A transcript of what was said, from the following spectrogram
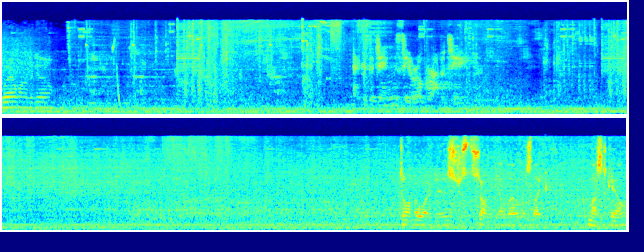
the way I wanted to go. Exiting zero gravity. Don't know what it is, just saw yellow It's like must kill.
